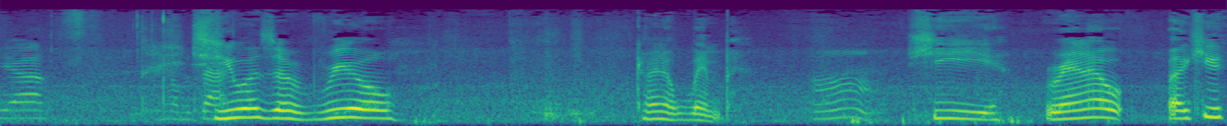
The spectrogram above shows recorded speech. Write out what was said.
Yeah. How was He was a real kind of wimp. Oh. He ran out, like, he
